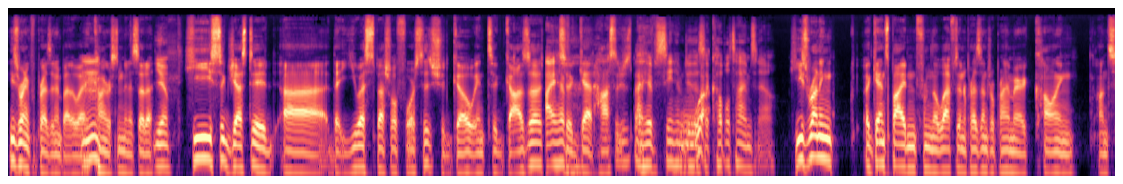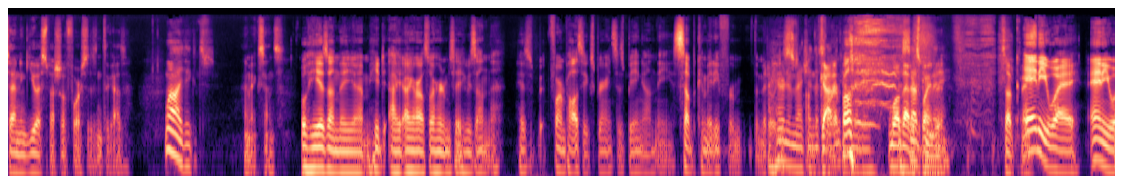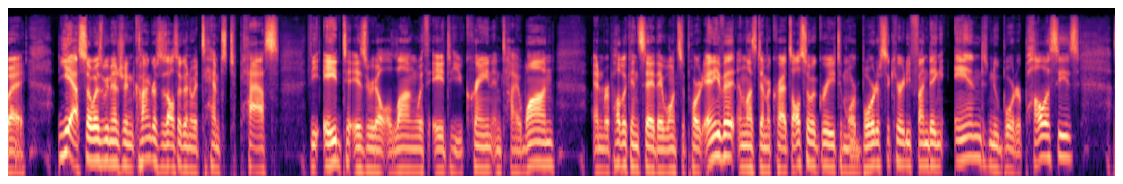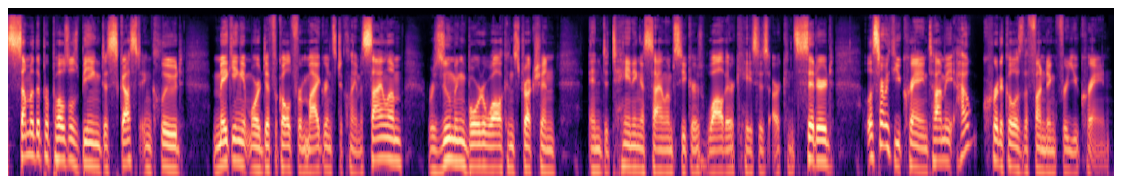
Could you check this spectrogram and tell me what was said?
He's running for president, by the way, mm. Congress in Minnesota. Yeah. He suggested uh, that U.S. special forces should go into Gaza I have, to get hostages back. I have seen him do this what? a couple times now. He's running against Biden from the left in a presidential primary, calling on sending U.S. special forces into Gaza. Well, I think it's that makes sense. Well, he is on the. Um, he. I, I also heard him say he was on the his foreign policy experience as being on the subcommittee for the Middle East. I heard him mention the Got subcommittee. well, that explains it. Subcommittee. Anyway, anyway, yeah. So as we mentioned, Congress is also going to attempt to pass the aid to Israel along with aid to Ukraine and Taiwan. And Republicans say they won't support any of it unless Democrats also agree to more border security funding and new border policies. Some of the proposals being discussed include making it more difficult for migrants to claim asylum, resuming border wall construction, and detaining asylum seekers while their cases are considered. Let's start with Ukraine. Tommy, how critical is the funding for Ukraine?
